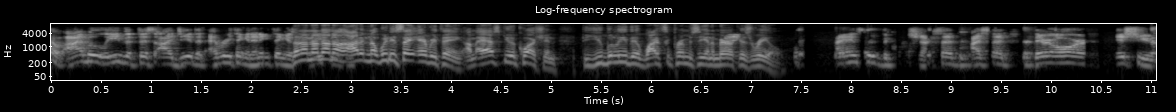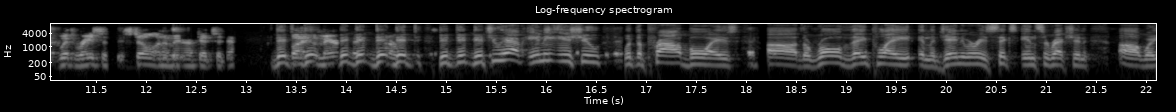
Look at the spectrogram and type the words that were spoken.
No, I believe that this idea that everything and anything is no, no, no, no, no. I didn't know. We didn't say everything. I'm asking you a question. Do you believe that white supremacy in America is real? I answered the question. I said, I said there are issues with racism still in America today. Did, did, did, did, did, did, did, you have any issue with the Proud Boys, uh, the role they played in the January 6th insurrection, uh, where,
